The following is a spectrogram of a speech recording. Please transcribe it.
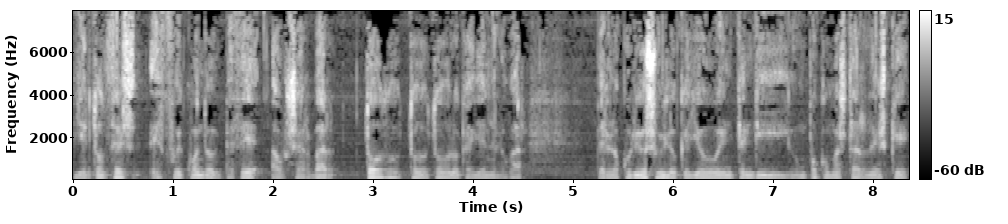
Y entonces eh, fue cuando empecé a observar todo, todo, todo lo que había en el lugar. Pero lo curioso y lo que yo entendí un poco más tarde es que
